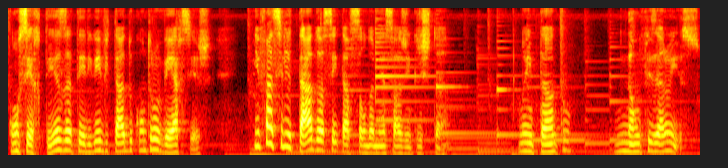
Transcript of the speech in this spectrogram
Com certeza teriam evitado controvérsias e facilitado a aceitação da mensagem cristã. No entanto, não fizeram isso.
